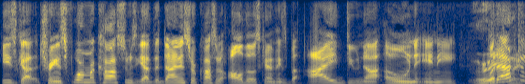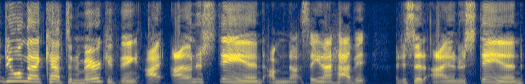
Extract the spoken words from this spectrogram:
he's got the Transformer costumes, he got the dinosaur costume, all those kind of things. But I do not own any. But after doing that Captain America thing, I I understand. I'm not saying I have it. I just said I understand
